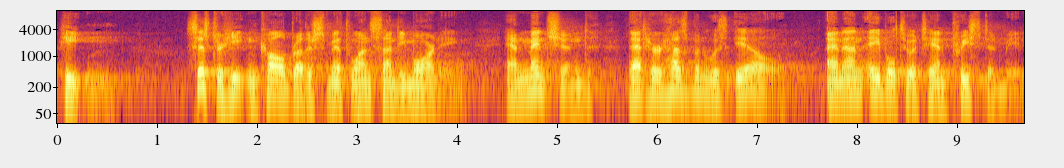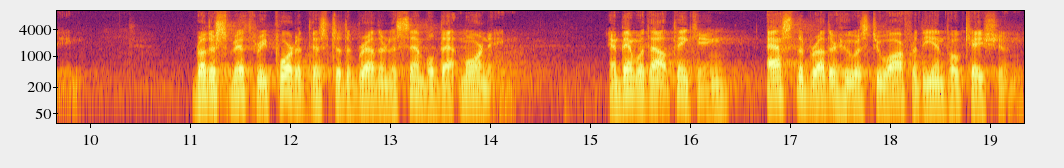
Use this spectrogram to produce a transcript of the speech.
Heaton. Sister Heaton called Brother Smith one Sunday morning and mentioned that her husband was ill and unable to attend priesthood meeting. Brother Smith reported this to the brethren assembled that morning, and then, without thinking, asked the brother who was to offer the invocation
